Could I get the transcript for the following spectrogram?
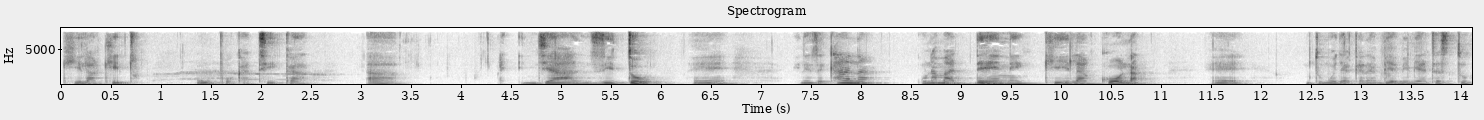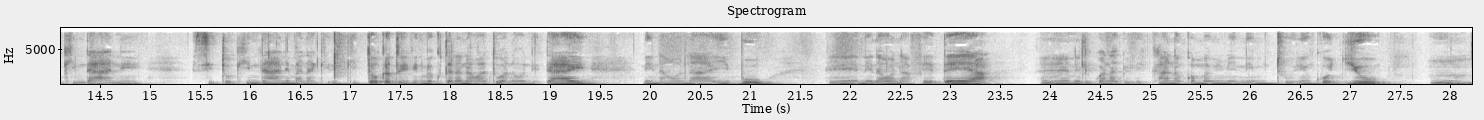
kila kitu upo katika uh, njaa nzito eh? inawezekana una madeni kila kona eh? mtu mmoja akaniambia mimi hata sitoki ndani sitoki ndani maanake nikitoka tu hivi nimekutana na watu wanaonidai ninaona aibu eh, ninaona fedhea eh, nilikuwa najulikana kwamba mimi ni mtu niko juu mm?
